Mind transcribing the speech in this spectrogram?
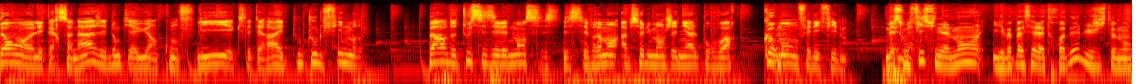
dans euh, les personnages, et donc il y a eu un conflit, etc. Et tout, tout le film parle de tous ces événements. C'est- vraiment absolument génial pour voir comment on fait des films. Mais son fils, finalement, il va passer à la 3D, lui, justement.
